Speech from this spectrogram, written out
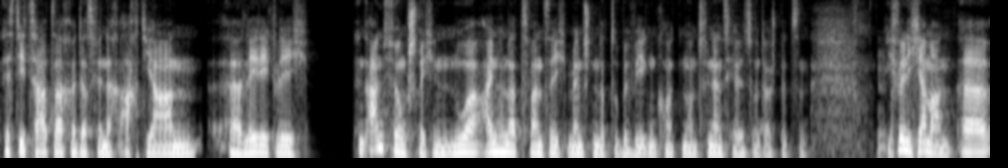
ist die Tatsache, dass wir nach acht Jahren äh, lediglich in Anführungsstrichen nur 120 Menschen dazu bewegen konnten, uns finanziell zu unterstützen. Hm. Ich will nicht jammern. Äh,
